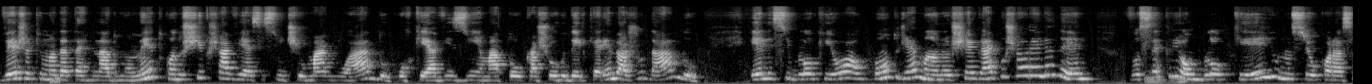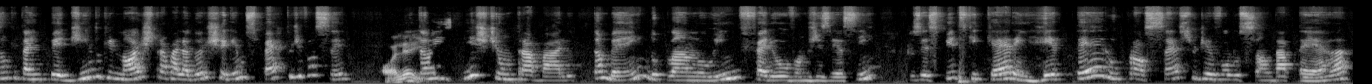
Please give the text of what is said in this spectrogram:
Veja que em um determinado momento, quando Chico Xavier se sentiu magoado porque a vizinha matou o cachorro dele querendo ajudá-lo, ele se bloqueou ao ponto de Emmanuel chegar e puxar a orelha dele. Você uhum. criou um bloqueio no seu coração que está impedindo que nós, trabalhadores, cheguemos perto de você. Olha aí. Então, existe um trabalho também do plano inferior, vamos dizer assim, dos espíritos que querem reter o processo de evolução da Terra,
